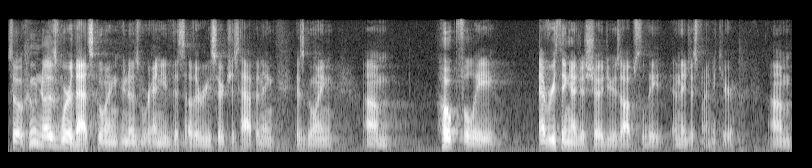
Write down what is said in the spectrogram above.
So who knows where that's going, who knows where any of this other research is happening, is going. Um, hopefully, everything I just showed you is obsolete and they just find a cure. Um,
